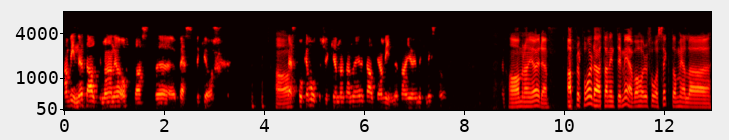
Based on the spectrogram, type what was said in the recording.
Han vinner inte alltid, men han är oftast eh, bäst tycker jag. Ja. Bäst på att åka motorcykel, men sen är det inte alltid han vinner, för han gör ju mycket misstag. Ja, men han gör ju det. Apropå det där att han inte är med, vad har du för åsikt om hela,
